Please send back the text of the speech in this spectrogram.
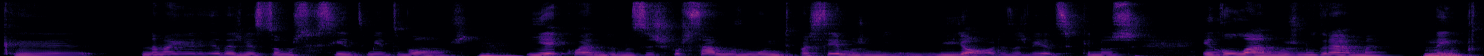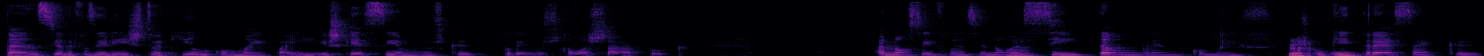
que na maioria das vezes somos suficientemente bons. Uhum. E é quando nos esforçamos muito para sermos melhores, às vezes, que nos enrolamos no drama uhum. da importância de fazer isto, aquilo com a mãe e pai. E esquecemos-nos que podemos relaxar porque a nossa influência não é hum. assim tão grande como isso. o que interessa é que,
